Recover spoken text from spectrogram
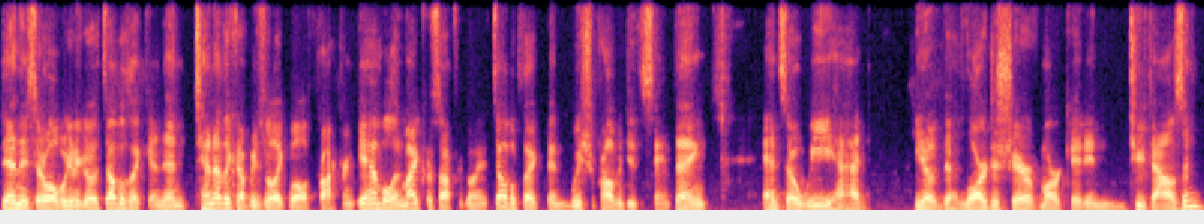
then they said, well, we're going to go with DoubleClick." And then 10 other companies were like, "Well, if Procter & Gamble and Microsoft are going to DoubleClick, then we should probably do the same thing." And so we had, you know, the largest share of market in 2000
